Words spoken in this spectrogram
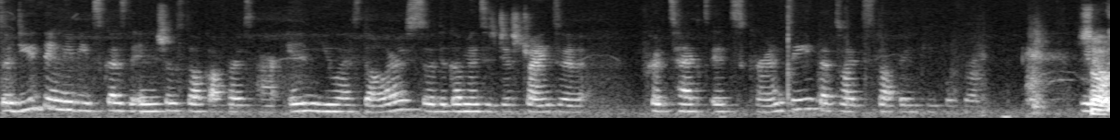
So, do you think maybe it's because the initial stock offers are in US dollars, so the government is just trying to protect its currency? That's why it's stopping people from. So,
